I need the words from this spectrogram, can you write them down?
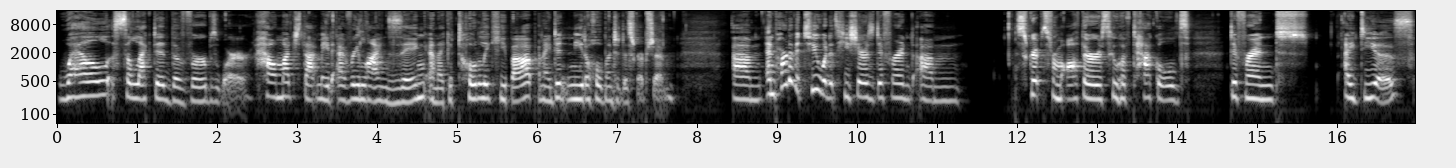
well selected the verbs were, how much that made every line zing, and I could totally keep up, and I didn't need a whole bunch of description. Um, and part of it too, what he shares different um, scripts from authors who have tackled different ideas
